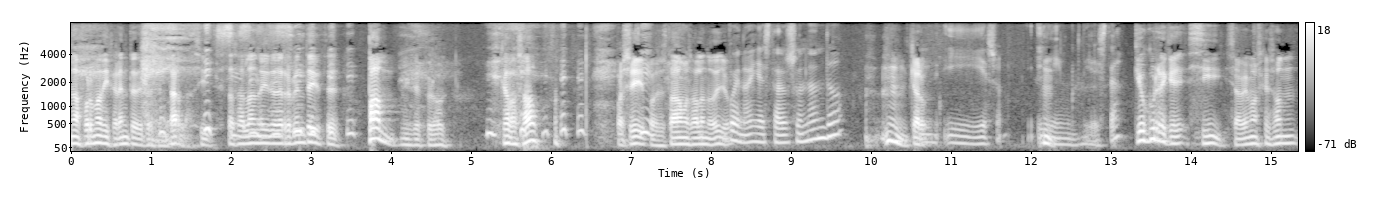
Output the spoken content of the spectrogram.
Una forma diferente de presentarla. Si estás hablando y de repente dices ¡Pam! Y dices, pero ¿qué ha pasado? Pues sí, pues estábamos hablando de ello. Bueno, ya estado sonando Claro. y, y eso. Y, Hmm. y ya está. ¿Qué ocurre? Que sí, sabemos que son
